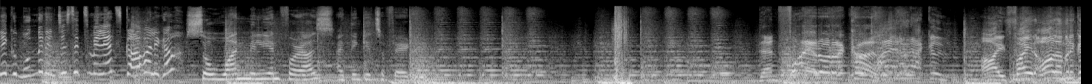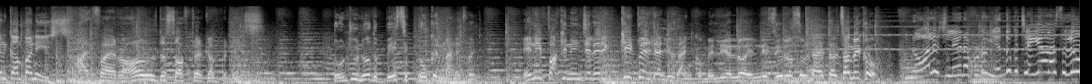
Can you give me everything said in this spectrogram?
నీకు ముందు నుంచి సిక్స్ మిలియన్స్ కావాలిగా So one million for us, I think it's a fair deal. దెన్ ఫైర్ oracle I fire all American companies I fire all the software companies. Don't you know the basic token management any fucking engineering kid will tell you that ఒక మిలియన్లో ఎన్ని జీరోస్ ఉంటాయో తెలుసా మీకు? నాలెడ్జ్ లేనప్పుడు ఎందుకు చేయాలి అసలు?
